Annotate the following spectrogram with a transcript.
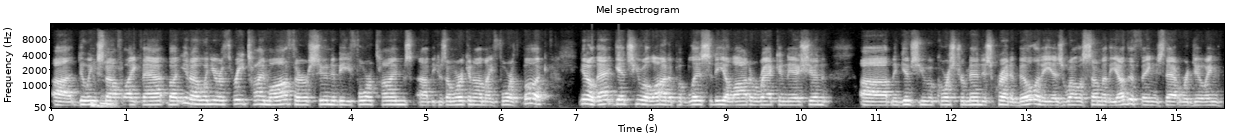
uh, doing mm-hmm. stuff like that. But you know, when you're a three-time author, soon to be four times, uh, because I'm working on my fourth book, you know, that gets you a lot of publicity, a lot of recognition. Uh, and gives you, of course, tremendous credibility as well as some of the other things that we're doing.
